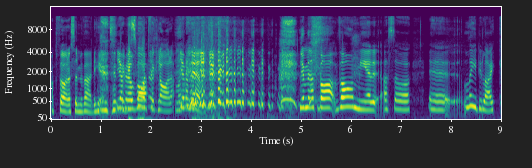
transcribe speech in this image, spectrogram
Att föra sig med värdighet. Det Jag blir svårt att förklara. Men Ja, men-. Ja men att vara, vara mer alltså eh, ladylike.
